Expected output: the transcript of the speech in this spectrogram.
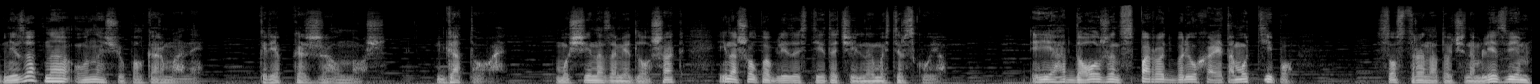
Внезапно он ощупал карманы. Крепко сжал нож. Готово. Мужчина замедлил шаг и нашел поблизости точильную мастерскую. «Я должен спороть брюхо этому типу!» С остро наточенным лезвием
